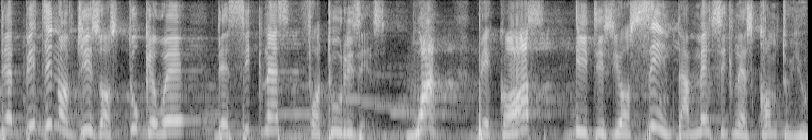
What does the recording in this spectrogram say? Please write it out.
The beating of Jesus took away the sickness for two reasons. One, because it is your sin that makes sickness come to you.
